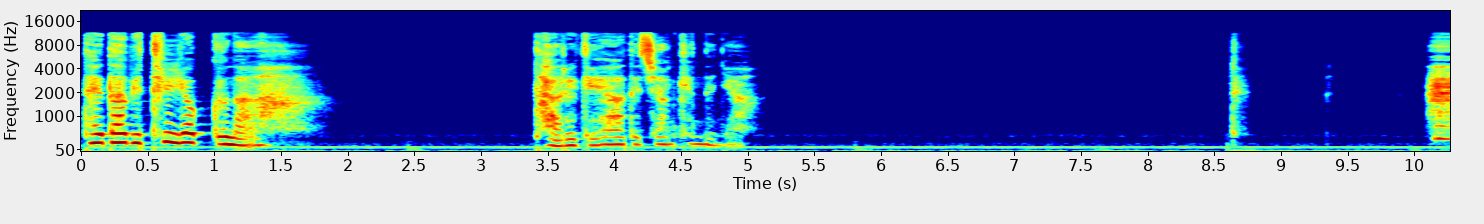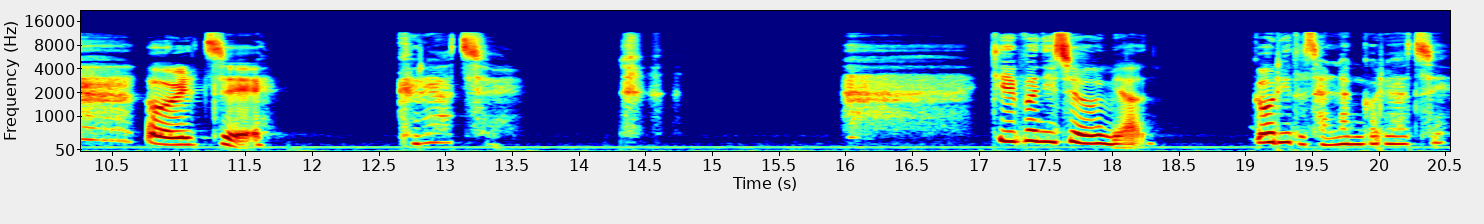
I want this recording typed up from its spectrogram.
대답이 틀렸구나. 다르게 해야 되지 않겠느냐? 옳지. 그래야지. 기분이 좋으면 꼬리도 살랑거려야지.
